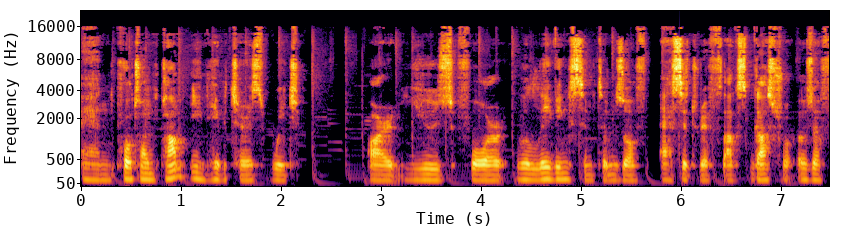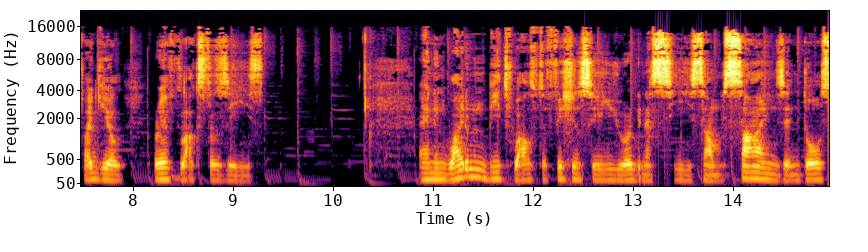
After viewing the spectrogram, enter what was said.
and proton pump inhibitors, which are used for relieving symptoms of acid reflux, gastroesophageal reflux disease. And in vitamin B12 deficiency, you are going to see some signs, and those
